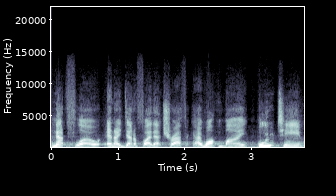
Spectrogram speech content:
NetFlow and identify that traffic. I want my blue team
